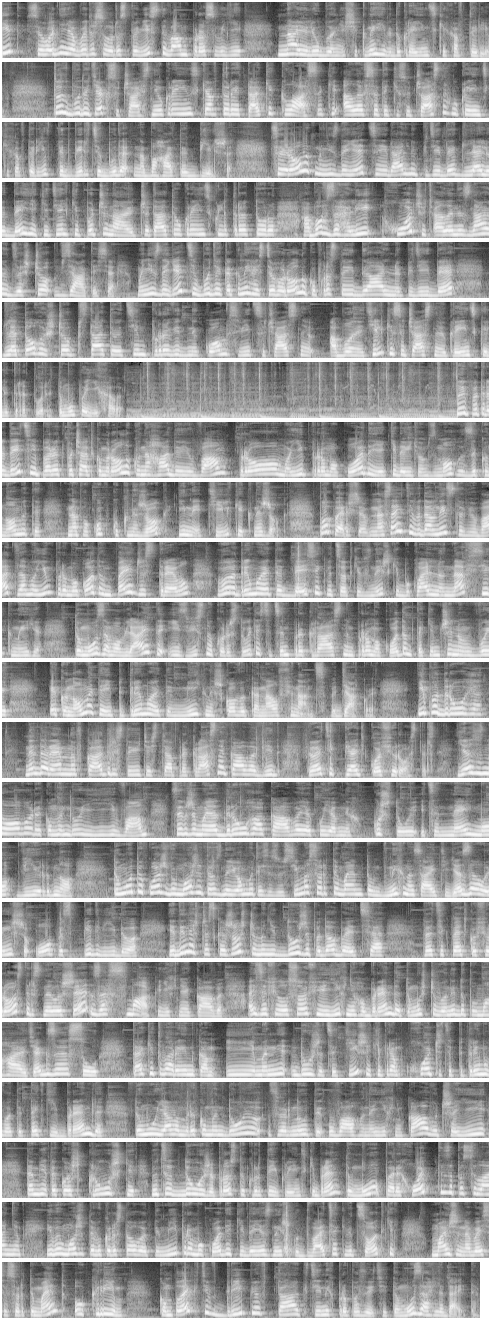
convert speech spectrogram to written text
Привіт! Сьогодні я вирішила розповісти вам про свої найулюбленіші книги від українських авторів. Тут будуть як сучасні українські автори, так і класики, але все-таки сучасних українських авторів в підбірці буде набагато більше. Цей ролик, мені здається, ідеально підійде для людей, які тільки починають читати українську літературу, або взагалі хочуть, але не знають за що взятися. Мені здається, будь-яка книга з цього ролику просто ідеально підійде для того, щоб стати оцім провідником світ сучасної або не тільки сучасної української літератури. Тому поїхали. Ну і по традиції перед початком ролику нагадую вам про мої промокоди, які дають вам змогу зекономити на покупку книжок і не тільки книжок. По-перше, на сайті видавництва Vivat за моїм промокодом Pages Travel ви отримуєте 10% знижки буквально на всі книги. Тому замовляйте і, звісно, користуйтеся цим прекрасним промокодом. Таким чином ви економите і підтримуєте мій книжковий канал фінансово. Дякую. І по-друге, недаремно в кадрі стоїть ось ця прекрасна кава від 25 Coffee Roasters. Я знову рекомендую її вам. Це вже моя друга кава, яку я в них куштую, і це неймовірно. Тому також ви можете ознайомитися з усім асортиментом. В них на сайті я залишу опис під відео. Єдине, що скажу, що мені дуже подобається 25 Coffee Roasters не лише за смак їхньої кави, а й за філософію їхнього бренду, тому що вони допомагають як ЗСУ, так і тваринкам. І мені дуже це тішить, і прям хочеться підтримувати такі бренди. Тому я вам рекомендую звернути увагу на їхню каву, чаї. Там є також кружки. Ну це дуже просто крутий український бренд. Тому переходьте за посиланням, і ви можете використовувати мій промокод, який дає знижку 20% майже на весь асортимент, окрім комплектів, дріпів та акційних пропозицій. Тому заглядайте.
